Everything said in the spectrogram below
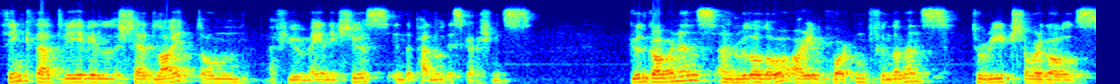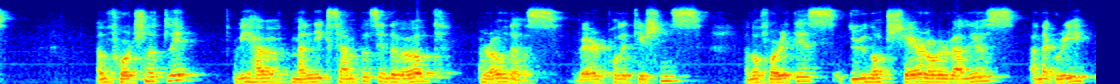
think that we will shed light on a few main issues in the panel discussions. Good governance and rule of law are important fundaments to reach our goals. Unfortunately, we have many examples in the world around us where politicians and authorities do not share our values and agree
